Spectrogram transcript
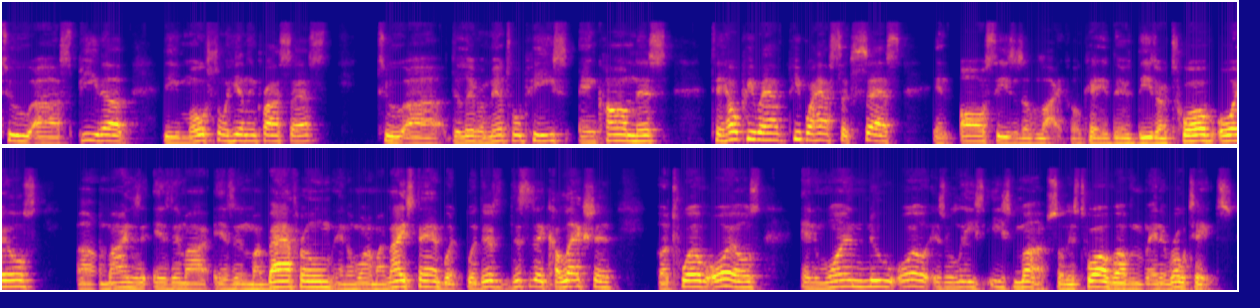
to uh, speed up the emotional healing process, to uh, deliver mental peace and calmness, to help people have people have success in all seasons of life. Okay, there, these are 12 oils uh, mine is, is in my is in my bathroom and on one of my nightstand. But but there's this is a collection of 12 oils, and one new oil is released each month. So there's 12 of them, and it rotates.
